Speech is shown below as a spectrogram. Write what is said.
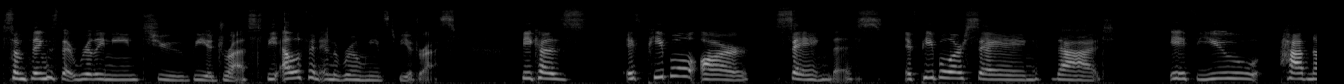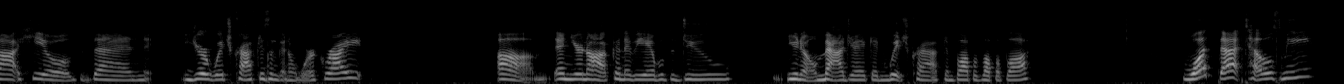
some things that really need to be addressed. The elephant in the room needs to be addressed because if people are saying this, if people are saying that if you have not healed, then your witchcraft isn't going to work right. Um, and you're not going to be able to do, you know, magic and witchcraft and blah, blah, blah, blah, blah. What that tells me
